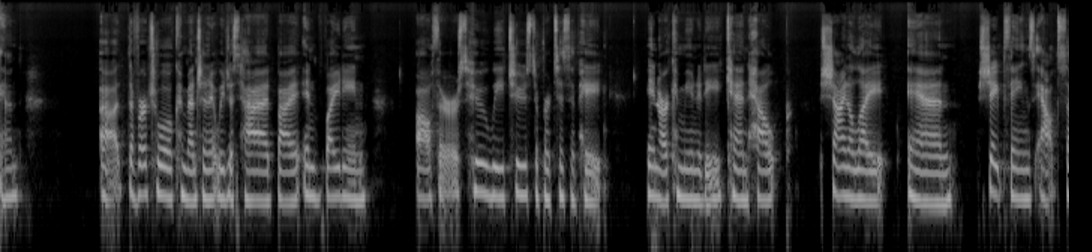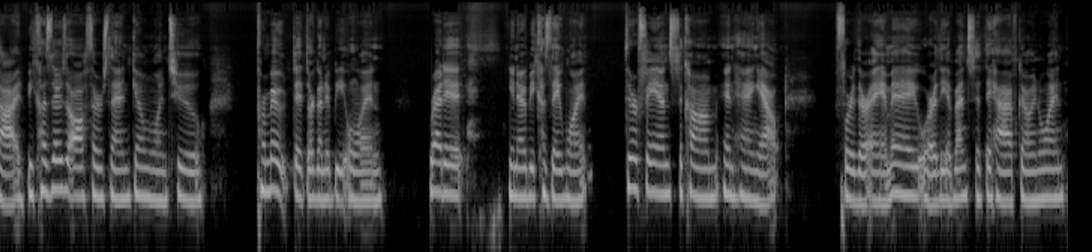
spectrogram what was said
and uh, the virtual convention that we just had by inviting authors who we choose to participate in our community can help shine a light and shape things outside because those authors then go on to promote that they're going to be on Reddit, you know, because they want their fans to come and hang out for their AMA or the events that they have going on.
